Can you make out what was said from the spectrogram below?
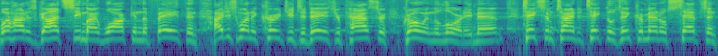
Well, how does God see my walk in the faith? And I just want to encourage you today, as your pastor, grow in the Lord. Amen. Take some time to take those incremental steps and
